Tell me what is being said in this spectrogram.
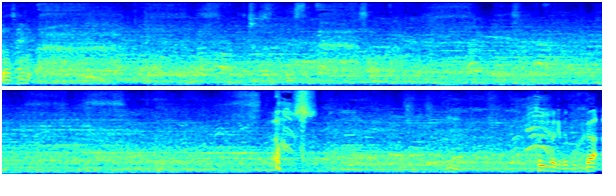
サープ。というわけで僕が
